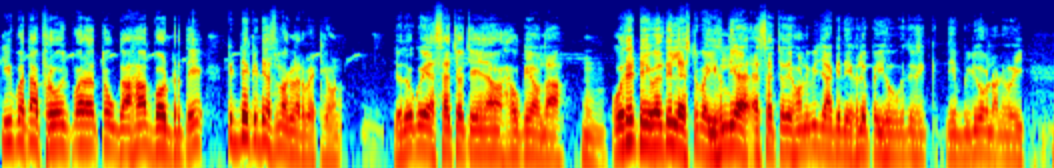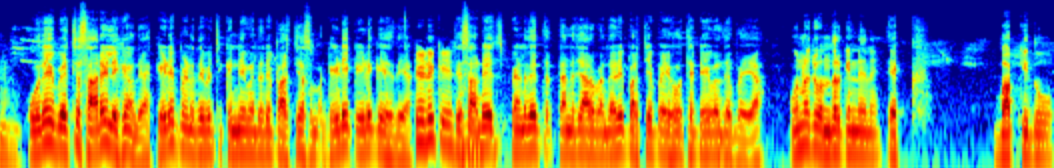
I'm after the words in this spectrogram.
ਕੀ ਪਤਾ ਫਿਰੋਜ਼ਪੁਰ ਤੋਂ ਗਾਹਾਂ ਬਾਰਡਰ ਤੇ ਕਿੱਡੇ ਕਿੱਡੇ ਸਮਗਲਰ ਬੈਠੇ ਹੋਣ। ਜਦੋਂ ਕੋਈ ਐਸਐਚਓ ਚੇਂਜ ਹੋ ਕੇ ਆਉਂਦਾ ਉਹਦੇ ਟੇਬਲ ਤੇ ਲਿਸਟ ਪਈ ਹੁੰਦੀ ਹੈ ਐਸਐਚਓ ਦੇ ਹੁਣ ਵੀ ਜਾ ਕੇ ਦੇਖ ਲਿਓ ਪਈ ਹੋਊਗੀ ਤੁਸੀਂ ਜੇ ਵੀਡੀਓ ਬਣਾਉਣੀ ਹੋਈ। ਉਹਦੇ ਵਿੱਚ ਸਾਰੇ ਲਿਖੇ ਹੁੰਦੇ ਆ ਕਿਹੜੇ ਪਿੰਡ ਦੇ ਵਿੱਚ ਕਿੰਨੇ ਬੰਦੇ ਦੇ ਪਰਚੇ ਸਮ- ਕਿਹੜੇ ਕਿਹੜੇ ਕੇਸ ਦੇ ਆ। ਕਿਹੜੇ ਕੇਸ ਤੇ ਸਾਡੇ ਪਿੰਡ ਦੇ ਤ- ਤਿੰਨ ਚਾਰ ਬੰਦਿਆਂ ਦੇ ਪਰਚੇ ਪਏ ਹੋ ਉੱਥੇ ਟੇਬਲ ਤੇ ਪਏ ਆ। ਉਹਨਾਂ 'ਚੋਂ ਅੰਦਰ ਕਿੰਨੇ ਨੇ? ਇੱਕ। ਬਾਕੀ ਦੋ?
